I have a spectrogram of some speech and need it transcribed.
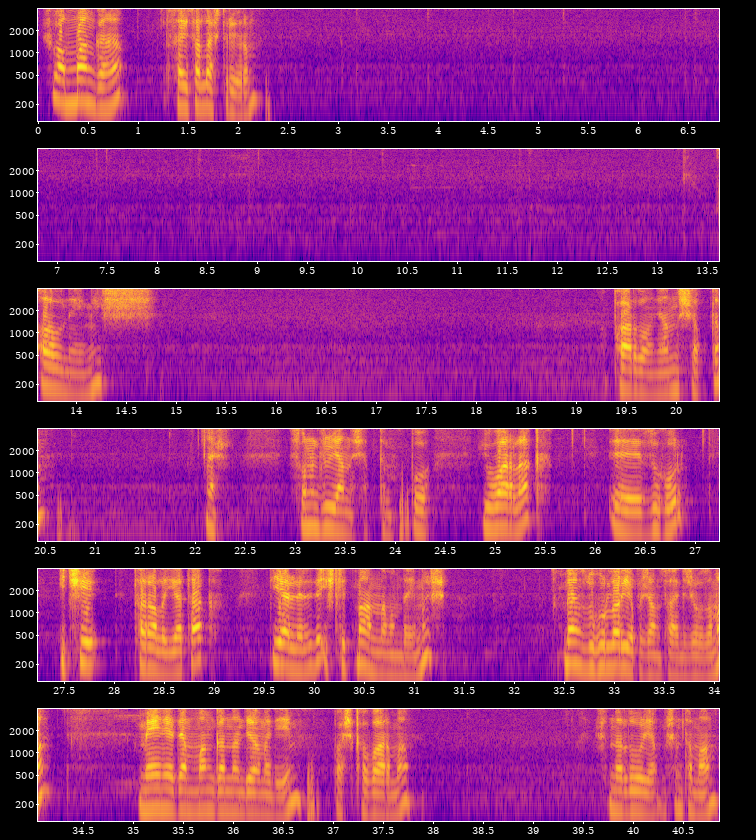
Şu an manganı sayısallaştırıyorum. Al neymiş? Pardon yanlış yaptım. Sonuncuyu yanlış yaptım. Bu yuvarlak e, zuhur, içi taralı yatak, diğerleri de işletme anlamındaymış. Ben zuhurları yapacağım sadece o zaman. MN'den mangandan devam edeyim. Başka var mı? Şunları doğru yapmışım. Tamam.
